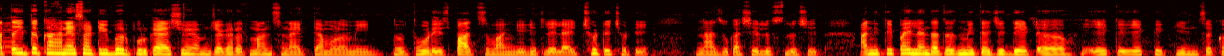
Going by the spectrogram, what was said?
आता इथं खाण्यासाठी भरपूर काय असे आमच्या घरात माणसं नाहीत त्यामुळं मी थोडेच पाच वांगे घेतलेले आहेत छोटे छोटे नाजूक असे लुसलुशीत. आणि ते पहिल्यांदाच मी त्याचे देठ एक एक एक इंच क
